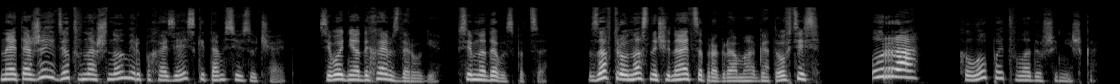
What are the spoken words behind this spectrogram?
На этаже идет в наш номер и по-хозяйски там все изучает. Сегодня отдыхаем с дороги. Всем надо выспаться. Завтра у нас начинается программа. Готовьтесь. Ура! Хлопает в ладоши Мишка.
